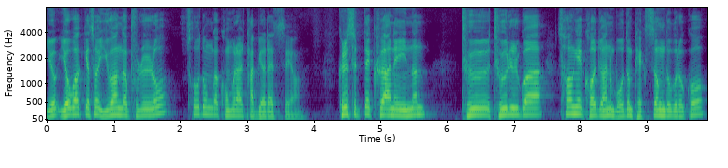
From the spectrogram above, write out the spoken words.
여호와께서 유황과 불로 소돔과 고모라를 다 멸했어요. 그랬을 때 그 안에 있는 들, 들과 성에 거주하는 모든 백성도 그렇고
